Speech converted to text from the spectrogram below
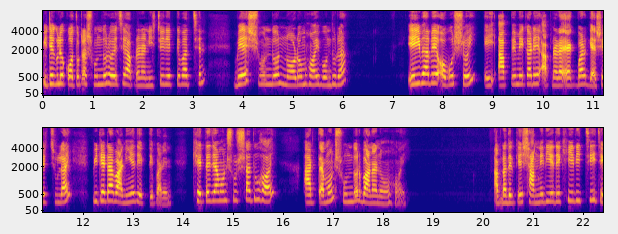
পিঠেগুলো কতটা সুন্দর হয়েছে আপনারা নিশ্চয়ই দেখতে পাচ্ছেন। বেশ সুন্দর নরম হয় বন্ধুরা। এইভাবে অবশ্যই এই আপ্পে মেকারে আপনারা একবার গ্যাসের চুলায় পিঠেটা বানিয়ে দেখতে পারেন। খেতে যেমন সুস্বাদু হয় আর তেমন সুন্দর বানানোও হয়। আপনাদেরকে সামনে দিয়ে দেখিয়ে দিচ্ছি যে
